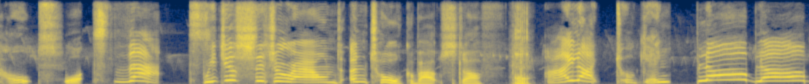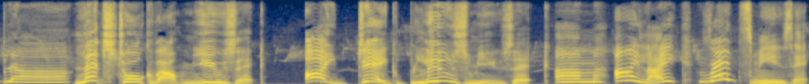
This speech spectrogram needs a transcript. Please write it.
out? What's that? We just sit around and talk about stuff. I like talking. Blah, blah, blah. Let's talk about music. I dig blues music. Um, I like Red's music.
